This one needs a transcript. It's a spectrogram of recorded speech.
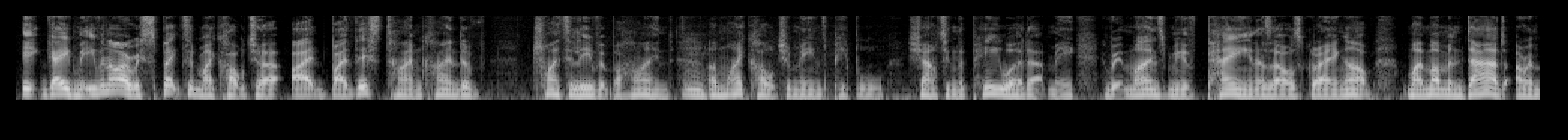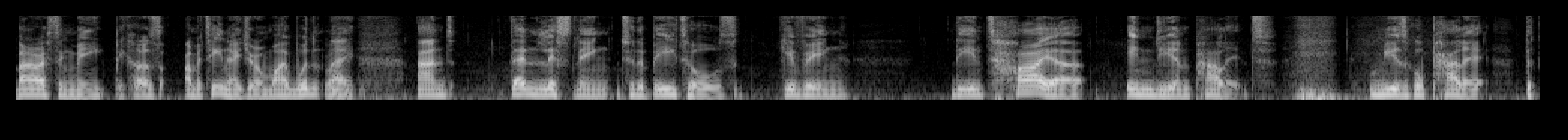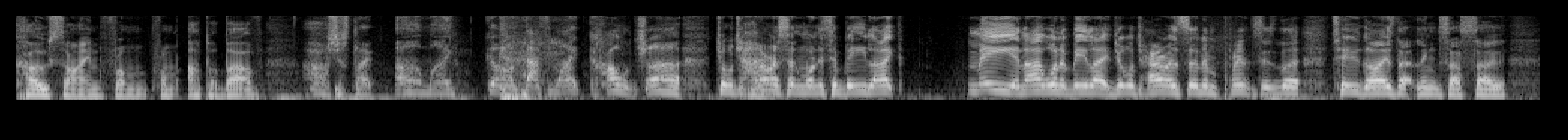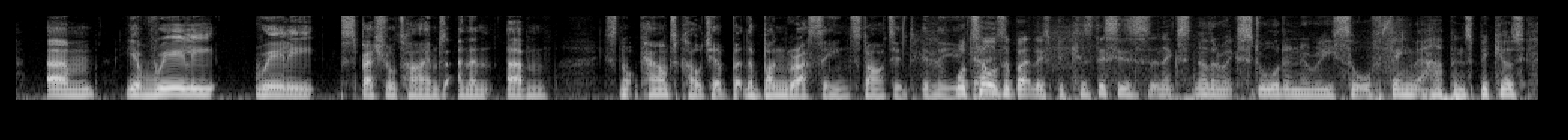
it gave me, even though I respected my culture, I by this time kind of try to leave it behind. Mm. And my culture means people shouting the P word at me. It reminds me of pain as I was growing up. My mum and dad are embarrassing me because I'm a teenager, and why wouldn't they? And then listening to the Beatles giving the entire Indian palette, musical palette, the cosign from from up above. I was just like, oh my god, that's my culture. George Harrison wanted to be like me, and I want to be like George Harrison, and Prince is the two guys that links us. So, um, yeah, really, really special times. And then um, it's not counterculture, but the Bhangra scene started in the UK. Well, tell us about this because this is an ex- another extraordinary sort of thing that happens. Because,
